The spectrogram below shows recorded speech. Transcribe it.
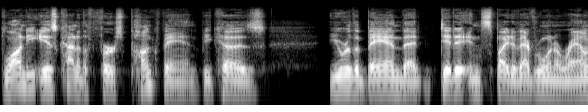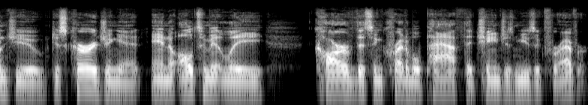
blondie is kind of the first punk band because you were the band that did it in spite of everyone around you discouraging it and ultimately carved this incredible path that changes music forever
